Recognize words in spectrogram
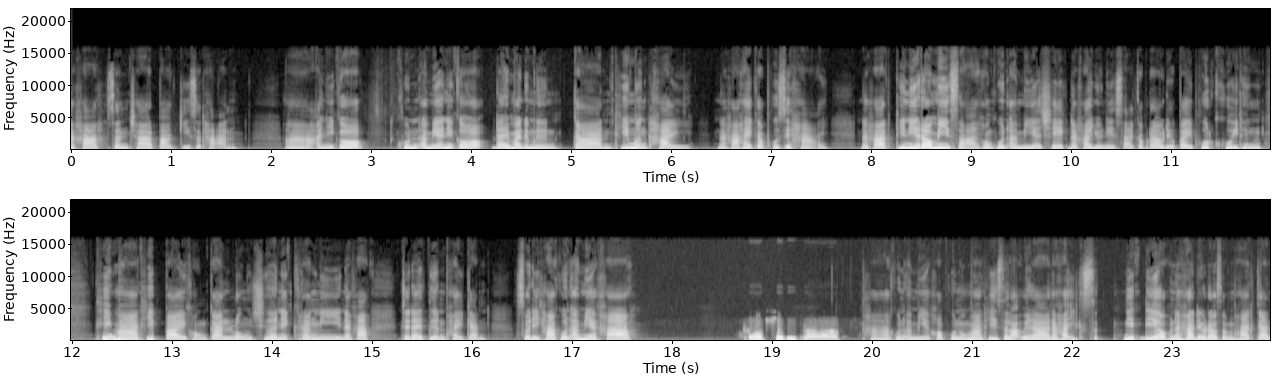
นะคะ สัญชาติปากีสถานอ่าอันนี้ก็คุณอาเมียนี่ก็ได้มาดำเนินการที่เมืองไทยนะคะ ให้กับผู้เสียหายนะคะ ทีนี้เรามีสายของคุณอามียเช็คนะคะ อยู่ในสายกับเราเดี๋ยวไปพูดคุยถึงที่มาที่ไปของการหลงเชื่อในครั้งนี้นะคะ จะได้เตือนภัยกัน สวัสดีค่ะคุณอาเมียคะ ครับ สวัสดีครับ ค่ะ คุณอาเมียขอบคุณมาก ๆ ที่สละเวลานะคะ อีกสักนิดเดียวนะคะ เดี๋ยวเราสัมภาษณ์กัน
